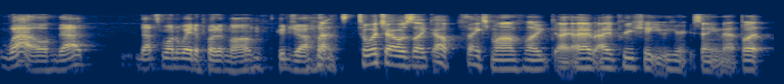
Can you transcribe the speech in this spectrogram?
wow, that that's one way to put it, mom. Good job. Uh, to which I was like, "Oh, thanks, mom. Like, I I, I appreciate you hearing saying that." But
